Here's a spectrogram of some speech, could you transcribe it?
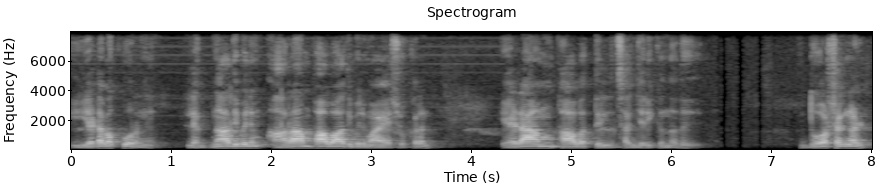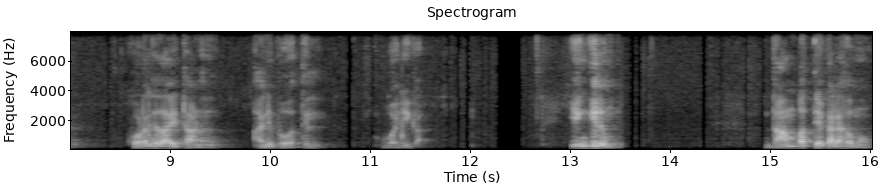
ഇടവക്കൂറിന് ലഗ്നാധിപനും ആറാം ഭാവാധിപനുമായ ശുക്രൻ ഏഴാം ഭാവത്തിൽ സഞ്ചരിക്കുന്നത്. ദോഷങ്ങൾ കുറഞ്ഞതായിട്ടാണ് അനുഭവത്തിൽ വരിക. എങ്കിലും ദാമ്പത്യ കലഹമോ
